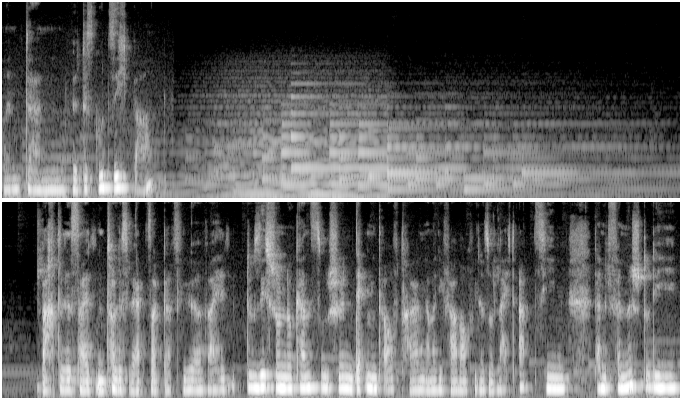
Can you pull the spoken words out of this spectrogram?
und dann wird es gut sichtbar. Spachtel ist halt ein tolles Werkzeug dafür, weil du siehst schon, du kannst so schön deckend auftragen, aber die Farbe auch wieder so leicht abziehen. Damit vermischst du die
